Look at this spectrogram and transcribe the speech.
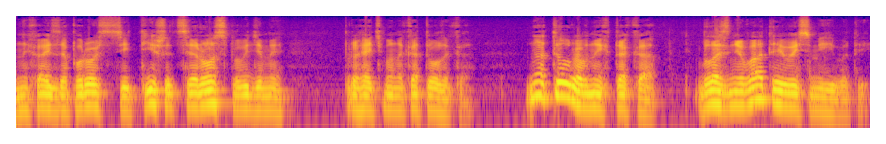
Нехай запорожці тішаться розповідями про гетьмана католика. Натура в них така блазнювати і висміювати.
